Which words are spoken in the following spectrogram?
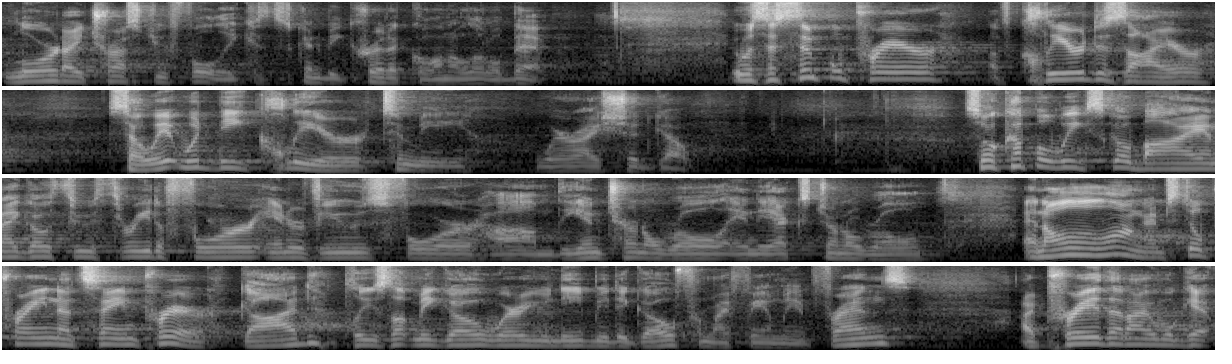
Lord, I trust you fully, because it's going to be critical in a little bit. It was a simple prayer of clear desire, so it would be clear to me where I should go. So a couple weeks go by, and I go through three to four interviews for um, the internal role and the external role. And all along, I'm still praying that same prayer God, please let me go where you need me to go for my family and friends. I pray that I will get,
